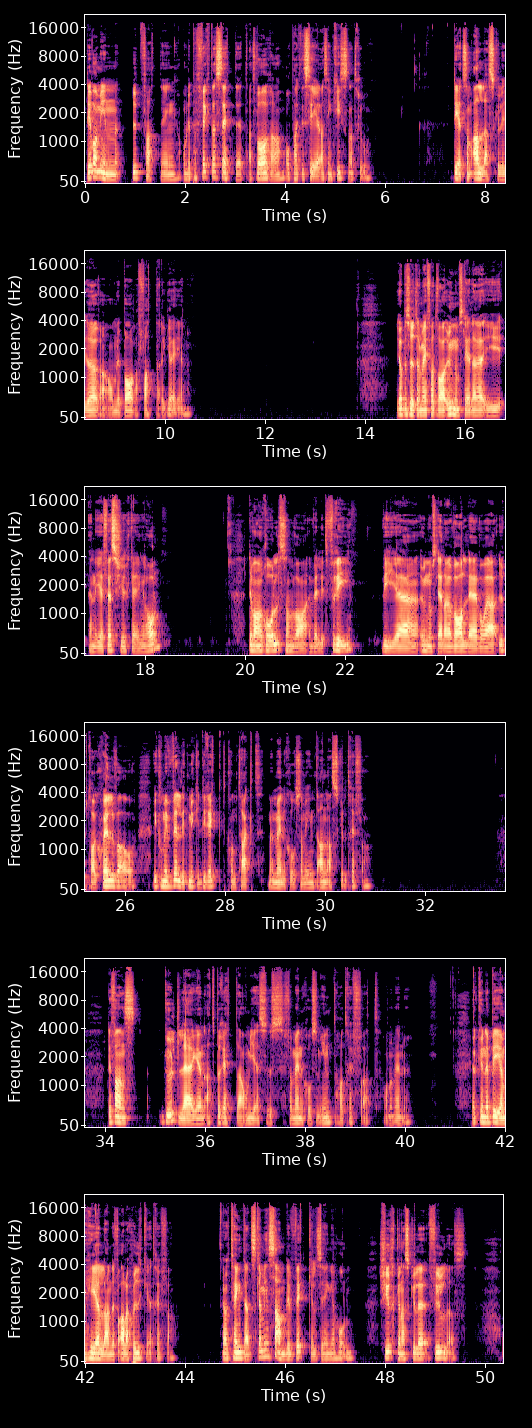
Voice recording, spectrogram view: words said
Det var min uppfattning om det perfekta sättet att vara och praktisera sin kristna tro. Det som alla skulle göra om de bara fattade grejen. Jag beslutade mig för att vara ungdomsledare i en EFS-kyrka i Ängelholm. Det var en roll som var väldigt fri. Vi eh, ungdomsledare valde våra uppdrag själva och vi kom i väldigt mycket direktkontakt med människor som vi inte annars skulle träffa. Det fanns guldlägen att berätta om Jesus för människor som inte har träffat honom ännu. Jag kunde be om helande för alla sjuka jag träffade. Jag tänkte att det ska minsann bli väckelse i Ängelholm. Kyrkorna skulle fyllas.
